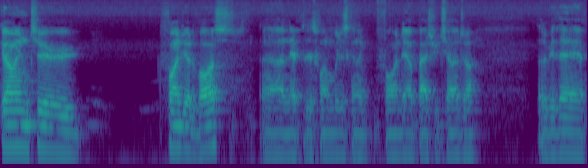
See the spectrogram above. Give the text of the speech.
Go into find your device. Uh, and after this one, we're just going to find our battery charger. That'll be there.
